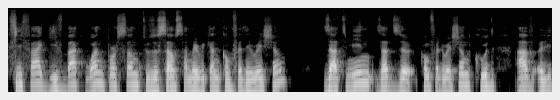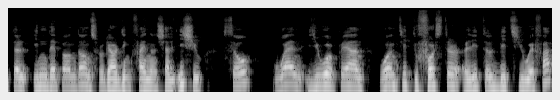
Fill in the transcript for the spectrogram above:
FIFA give back 1% to the South American Confederation that means that the confederation could have a little independence regarding financial issue. So when European wanted to foster a little bit UEFA,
